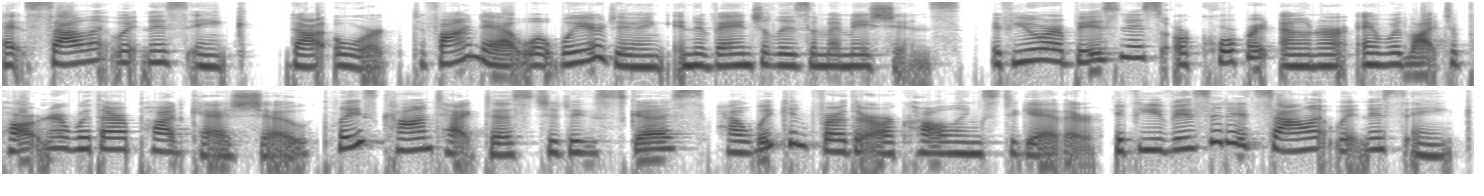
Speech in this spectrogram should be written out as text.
at silentwitnessinc.com org to find out what we are doing in evangelism and missions. If you are a business or corporate owner and would like to partner with our podcast show, please contact us to discuss how we can further our callings together. If you visited Silent Witness Inc.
